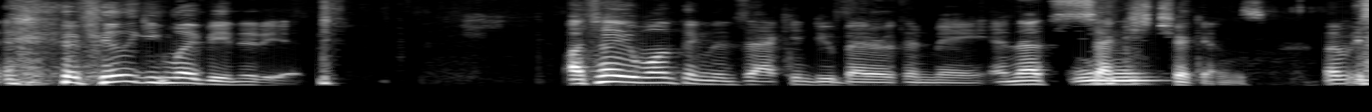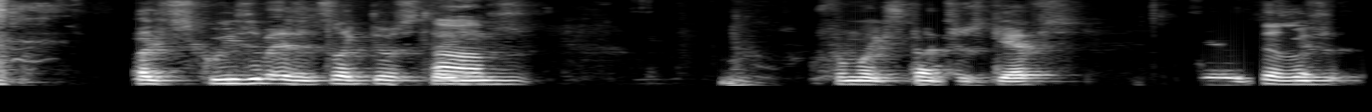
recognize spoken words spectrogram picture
I feel like you might be an idiot. I'll tell you one thing that Zach can do better than me, and that's sex Mhm. chickens. I mean, Like squeeze them, and it's like those things Um, from like Spencer's Gifts. The-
